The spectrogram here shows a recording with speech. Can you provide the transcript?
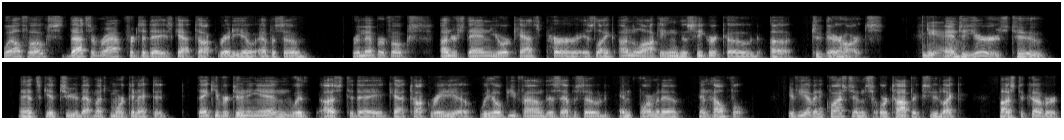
Well, folks, that's a wrap for today's Cat Talk Radio episode. Remember, folks, understand your cat's purr is like unlocking the secret code uh, to their hearts. Yeah. And to yours, too. Let's get you that much more connected. Thank you for tuning in with us today at Cat Talk Radio. We hope you found this episode informative and helpful. If you have any questions or topics you'd like us to cover,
